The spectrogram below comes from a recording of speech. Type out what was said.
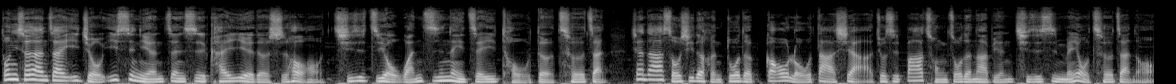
东京车站在一九一四年正式开业的时候，哈，其实只有丸之内这一头的车站。现在大家熟悉的很多的高楼大厦，就是八重洲的那边，其实是没有车站的哦。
